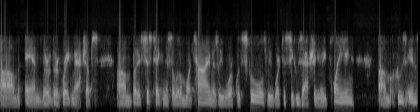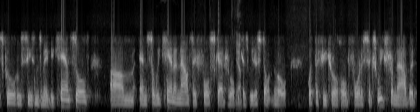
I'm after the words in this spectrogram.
um, and they're they're great matchups. Um, but it's just taking us a little more time as we work with schools. We work to see who's actually going to be playing, um, who's in school, whose seasons may be canceled, um, and so we can't announce a full schedule yep. because we just don't know what the future will hold four to six weeks from now. But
